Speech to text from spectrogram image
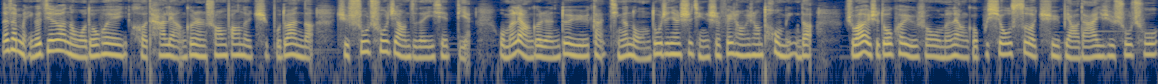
那在每一个阶段呢，我都会和他两个人双方的去不断的去输出这样子的一些点。我们两个人对于感情的浓度这件事情是非常非常透明的，主要也是多亏于说我们两个不羞涩去表达去输出，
